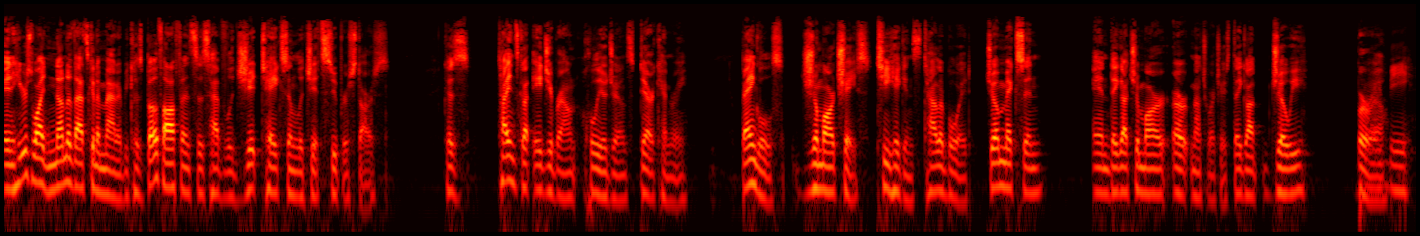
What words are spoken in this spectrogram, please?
and here's why none of that's going to matter because both offenses have legit takes and legit superstars. Because Titans got AJ Brown, Julio Jones, Derrick Henry. Bengals, Ja'Marr Chase, Tee Higgins, Tyler Boyd, Joe Mixon, and they got Jamar or not Ja'Marr Chase. They got Joey Burrow. B.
